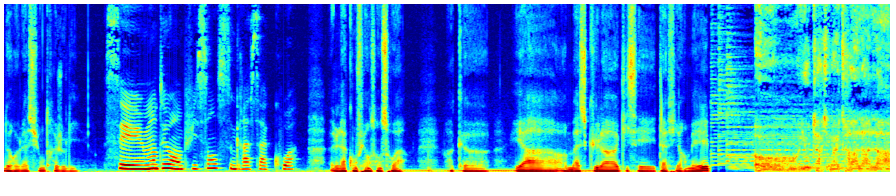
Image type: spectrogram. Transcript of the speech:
de relations très jolies. C'est monté en puissance grâce à quoi? La confiance en soi. Il y a un masculin qui s'est affirmé. Oh, you touch my tralala.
